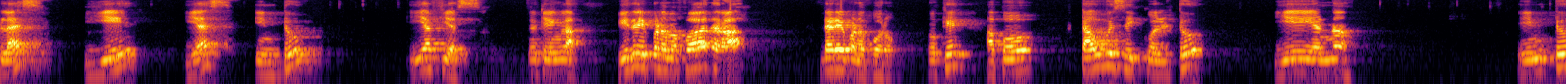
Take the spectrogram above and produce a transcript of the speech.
plus A S into FS ஓகேங்களா? இதை இப்போ நம்ம ஃபர்தரா டெரைவ் பண்ண போறோம். ஓகே அப்போ டவ் இஸ் ஈக்குவல் டு ஏஎன்னா இன்டு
